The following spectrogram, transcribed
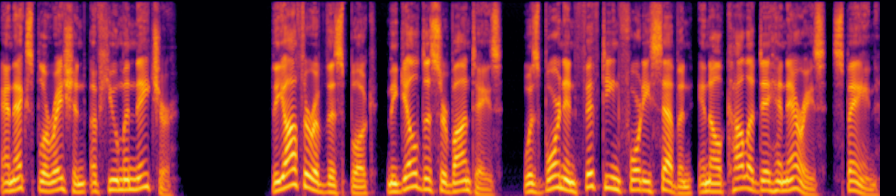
and exploration of human nature. The author of this book, Miguel de Cervantes, was born in 1547 in Alcalá de Henares, Spain.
